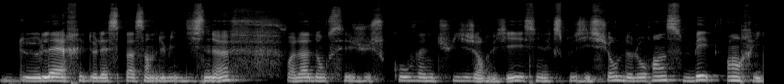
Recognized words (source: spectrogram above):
de l'air et de l'espace en 2019. Voilà, donc c'est jusqu'au 28 janvier. C'est une exposition de Laurence B. Henry.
